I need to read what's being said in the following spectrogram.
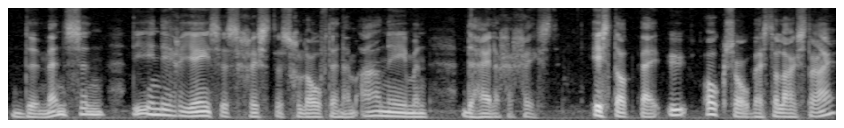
de mensen die in de Heer Jezus Christus geloofden en hem aannemen, de Heilige Geest. Is dat bij u ook zo, beste luisteraar?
